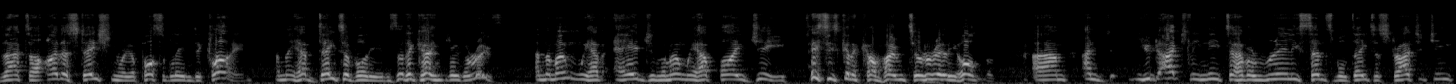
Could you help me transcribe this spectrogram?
that are either stationary or possibly in decline, and they have data volumes that are going through the roof. And the moment we have edge and the moment we have 5G, this is going to come home to really haunt them. Um, and you'd actually need to have a really sensible data strategy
